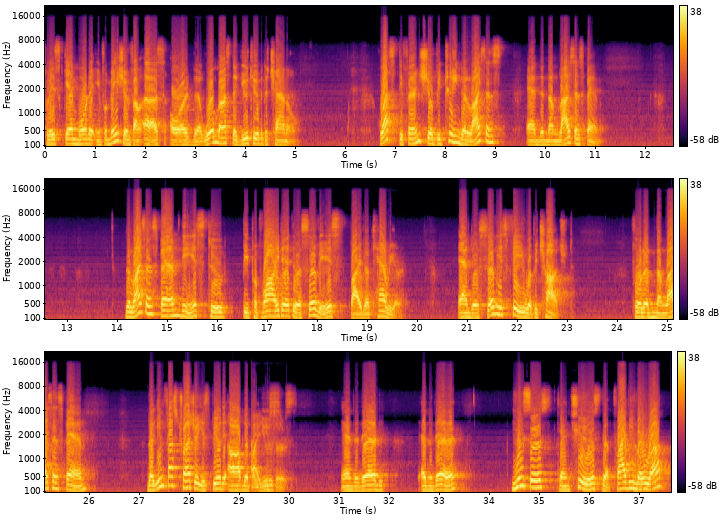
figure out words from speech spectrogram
please get more information from us or the WoMaster YouTube channel. What's differential between the licensed and the non-licensed band? The licensed band needs to be provided a service by the carrier, and the service fee will be charged. For the non-licensed band, the infrastructure is built up by users, and there, and there, users can choose the private LoRa.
